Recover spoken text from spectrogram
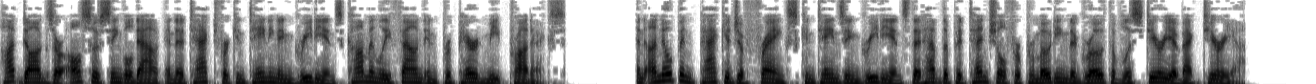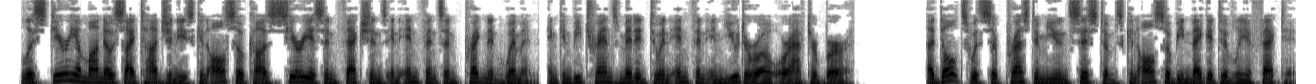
Hot dogs are also singled out and attacked for containing ingredients commonly found in prepared meat products. An unopened package of Franks contains ingredients that have the potential for promoting the growth of Listeria bacteria. Listeria monocytogenes can also cause serious infections in infants and pregnant women, and can be transmitted to an infant in utero or after birth. Adults with suppressed immune systems can also be negatively affected.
